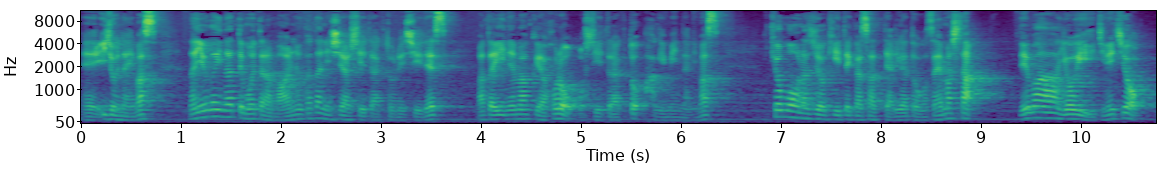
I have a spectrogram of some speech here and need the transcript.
えー、以上になります。内容がいいなって思えたら周りの方にシェアしていただくと嬉しいです。またいいねマークやフォローを押していただくと励みになります。今日もラジオを聴いてくださってありがとうございました。では良い一日を。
